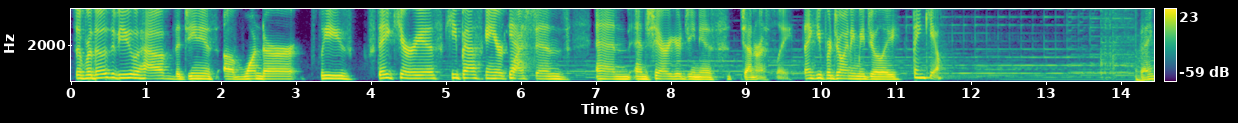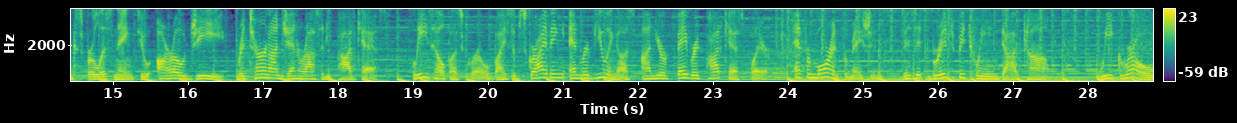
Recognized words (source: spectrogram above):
So, for those of you who have the genius of wonder, please stay curious, keep asking your Yes. questions, and and share your genius generously. Thank you for joining me, Julie. thank you Thanks for listening to ROG, Return on Generosity Podcast. Please help us grow by subscribing and reviewing us on your favorite podcast player. And for more information, visit bridgebetween.com. We grow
